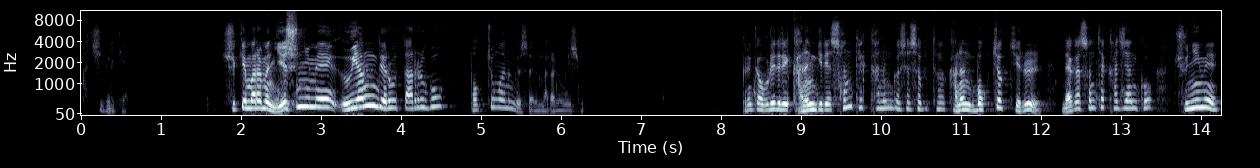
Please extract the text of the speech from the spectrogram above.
같이 그렇게. 쉽게 말하면 예수님의 의향대로 따르고 복종하는 것을 말하는 것입니다. 그러니까 우리들이 가는 길에 선택하는 것에서부터 가는 목적지를 내가 선택하지 않고 주님의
